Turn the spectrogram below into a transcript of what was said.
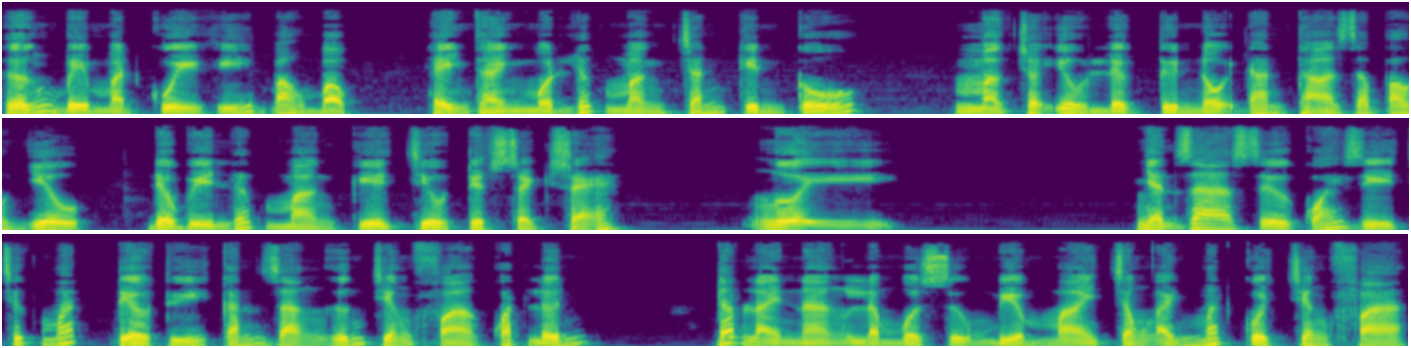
hướng bề mặt quỷ khí bao bọc, hình thành một lớp màng chắn kiên cố. Mặc cho yêu lực từ nội đan thả ra bao nhiêu, đều bị lớp màng kia chiêu tuyệt sạch sẽ. Người... Nhận ra sự quái gì trước mắt, tiểu thúy cắn răng hướng chiêng phà quát lớn. Đáp lại nàng là một sự mỉa mai trong ánh mắt của Trang Pha.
